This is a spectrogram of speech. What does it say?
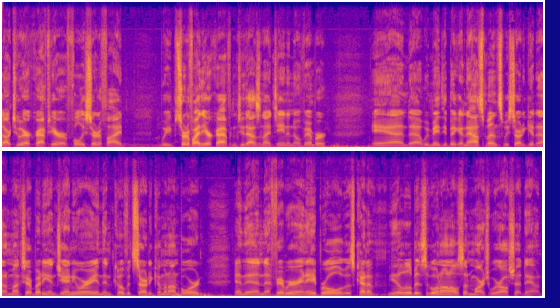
Our two aircraft here are fully certified. We certified the aircraft in 2019 in November, and uh, we made the big announcements. We started getting out amongst everybody in January, and then COVID started coming on board. And then uh, February and April, it was kind of you know a little bit going on. All of a sudden, March, we were all shut down.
